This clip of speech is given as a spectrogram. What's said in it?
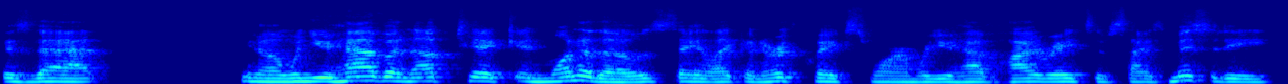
is that you know when you have an uptick in one of those, say like an earthquake swarm, where you have high rates of seismicity,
